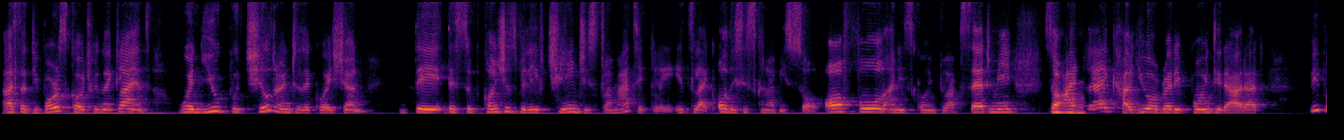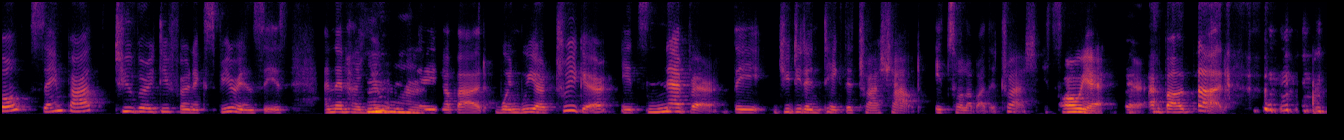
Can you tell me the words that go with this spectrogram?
as a divorce coach with my clients when you put children into the equation, the the subconscious belief changes dramatically. It's like oh this is going to be so awful and it's going to upset me. So mm-hmm. i like how you already pointed out that people same path two very different experiences. And then how you mm-hmm. saying about when we are triggered it's never the you didn't take the trash out. It's all about the trash. It's oh yeah. about that.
